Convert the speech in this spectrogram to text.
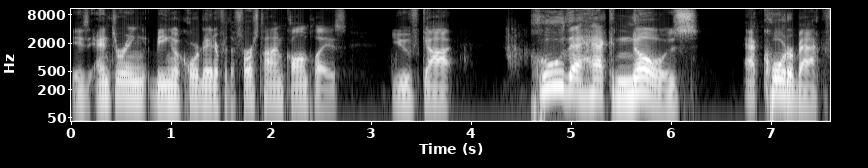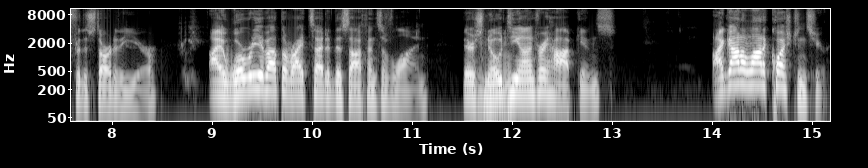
is entering being a coordinator for the first time, calling plays. You've got who the heck knows at quarterback for the start of the year. I worry about the right side of this offensive line. There's no Mhm. DeAndre Hopkins. I got a lot of questions here.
